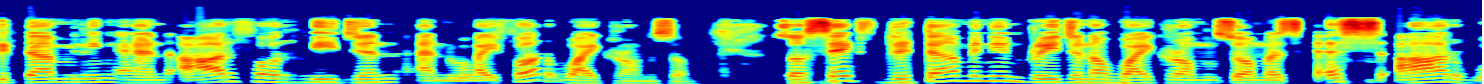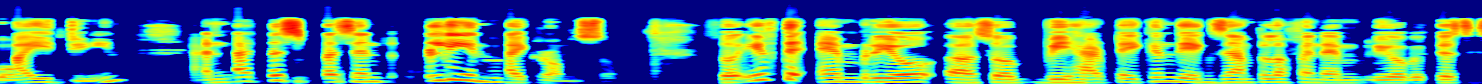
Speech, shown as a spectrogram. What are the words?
determining and R for region and Y for Y chromosome. So sex determining region of Y chromosome is SRY gene and that is present only in Y chromosome. So if the embryo, uh, so we have taken the example of an embryo which is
